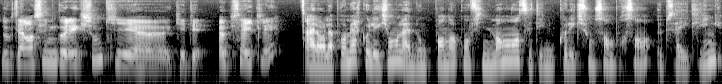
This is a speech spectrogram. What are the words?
Donc tu as lancé une collection qui était upcyclée? Alors la première collection, là, donc pendant le confinement, c'était une collection 100% upcycling,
